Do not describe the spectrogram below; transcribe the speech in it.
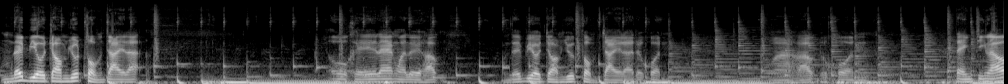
ผมได้เบียวจอมยุทธสมใจแล้ว โอเคแลกมาเลยครับผมได้เบียวจอมยุทธสมใจแล้วทุกคนมาครับทุกคนแต่จริงๆแล้ว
